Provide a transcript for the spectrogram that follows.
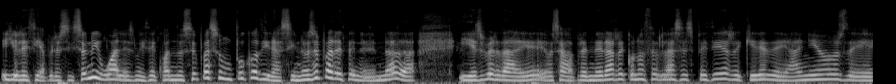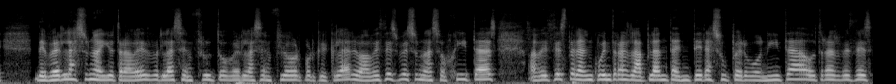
y yo le decía, pero si son iguales, me dice, cuando sepas un poco dirás, si no se parecen en nada. Y es verdad, ¿eh? o sea, aprender a reconocer las especies requiere de años, de, de verlas una y otra vez, verlas en fruto, verlas en flor, porque claro, a veces ves unas hojitas, a veces te la encuentras la planta entera súper bonita, otras veces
